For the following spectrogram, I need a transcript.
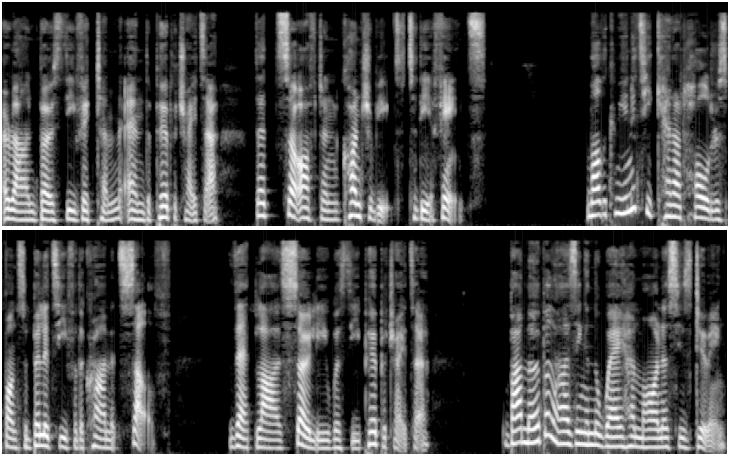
around both the victim and the perpetrator that so often contribute to the offense. While the community cannot hold responsibility for the crime itself, that lies solely with the perpetrator. By mobilizing in the way Hermanus is doing,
